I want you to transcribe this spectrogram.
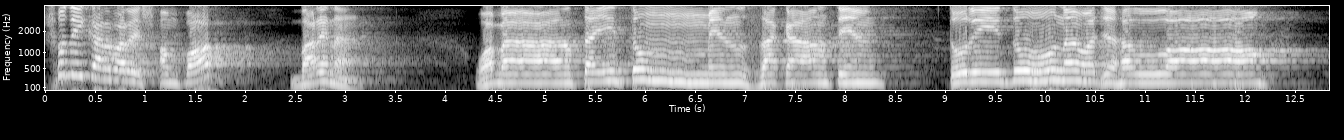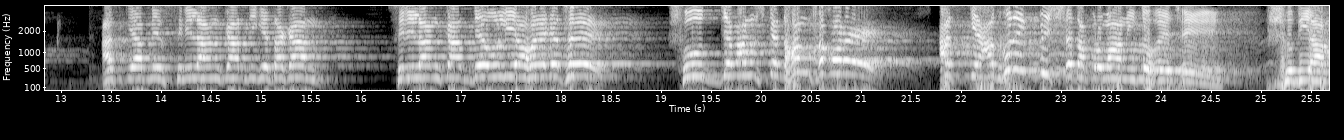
সুদি কারবারের সম্পদ বাড়ে না। ওয়ামা তাইতুম মিন যাকাতিন তুরিদুনা ওয়াজহাল্লাহ আজকে আপনি শ্রীলঙ্কার দিকে তাকান। শ্রীলঙ্কা দেউলিয়া হয়ে গেছে। সুদ যে মানুষকে ধ্বংস করে, আজকে আধুনিক বিশ্বে তা প্রমাণিত হয়েছে। সুদিয়ার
